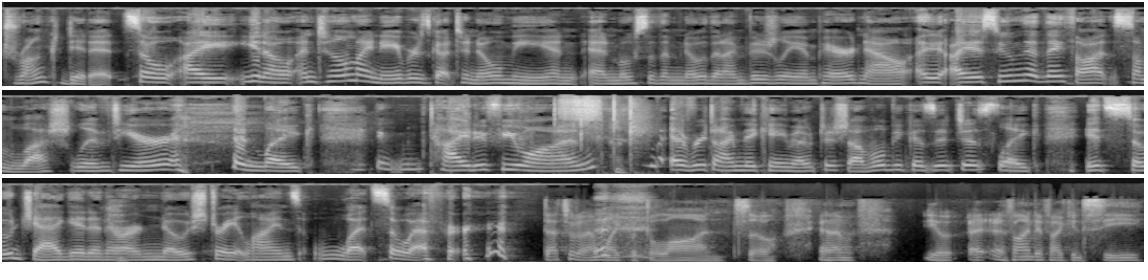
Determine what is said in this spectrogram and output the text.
drunk did it. So I, you know, until my neighbors got to know me and, and most of them know that I'm visually impaired now, I, I assume that they thought some lush lived here and like tied a few on every time they came out to shovel because it just like, it's so jagged and there are no straight lines whatsoever. That's what I'm like with the lawn. So, and I'm, you know, I, I find if I can see,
